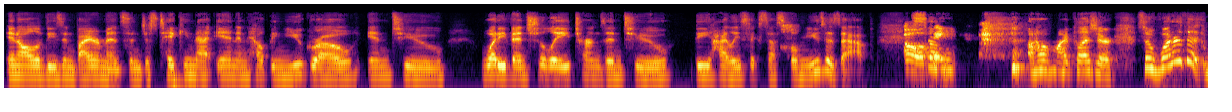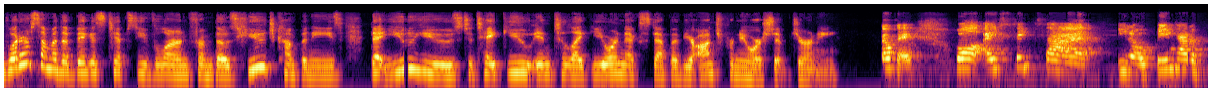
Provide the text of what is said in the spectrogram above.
in all of these environments and just taking that in and helping you grow into what eventually turns into the highly successful Muses app. Oh, so, thank you. oh, my pleasure. So what are the what are some of the biggest tips you've learned from those huge companies that you use to take you into like your next step of your entrepreneurship journey? Okay. Well, I think that, you know, being at a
